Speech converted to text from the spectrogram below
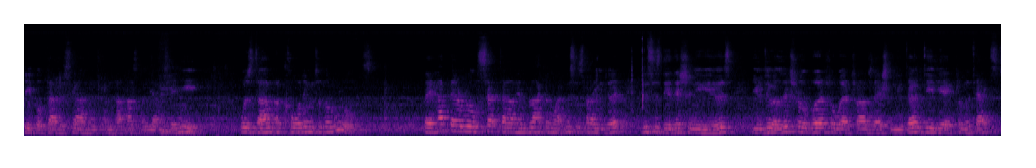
people, Gladys Yang and, and her husband Yang Xianyi, was done according to the rules. They had their rules set down in black and white. This is how you do it. This is the edition you use. You do a literal word-for-word translation. You don't deviate from the text.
